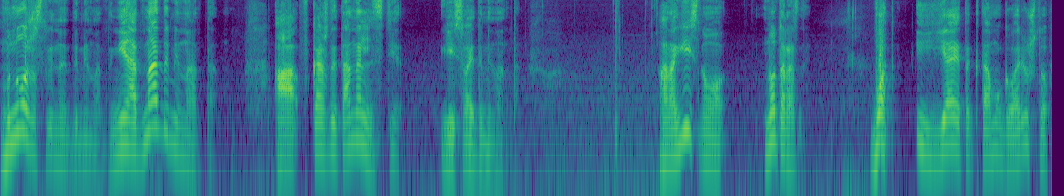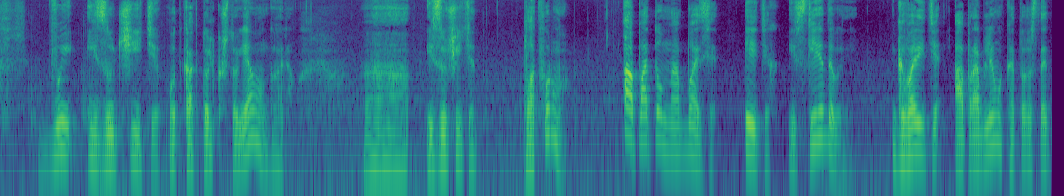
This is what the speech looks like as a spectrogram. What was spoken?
Множественные доминанты. Не одна доминанта, а в каждой тональности есть своя доминанта. Она есть, но ноты разные. Вот. И я это к тому говорю, что вы изучите, вот как только что я вам говорил, а, изучите платформу, а потом на базе этих исследований говорите о проблемах, которые стоят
